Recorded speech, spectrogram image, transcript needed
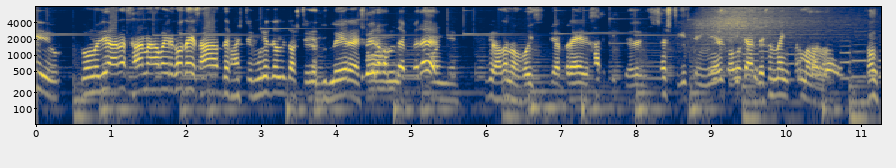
বলো যে আরে সানা হাবাইর কথাই সাত দে ফাস্টে মুরে জলদি 10 টাকা দুধ লয়ে রে এরকম দেবে রে না হইস প্রায় খাতি শেষ টিকে চার দেশন নাই মারা চল।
